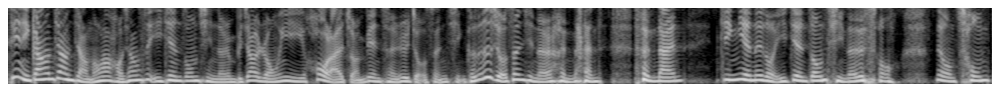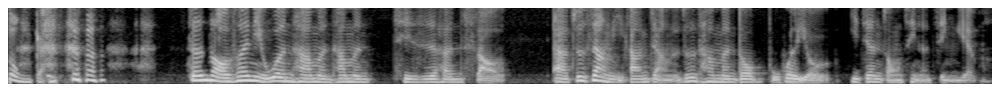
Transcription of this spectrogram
听你刚刚这样讲的话，好像是一见钟情的人比较容易后来转变成日久生情，可是日久生情的人很难 很难。经验那种一见钟情的那种那种冲动感，真的。所以你问他们，他们其实很少啊。就像你刚讲的，就是他们都不会有一见钟情的经验嘛。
